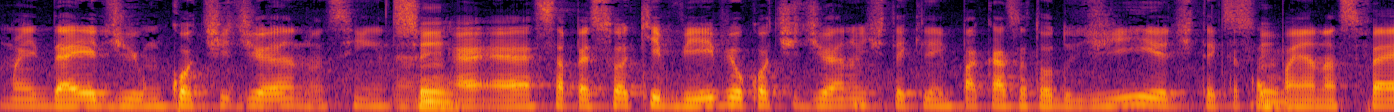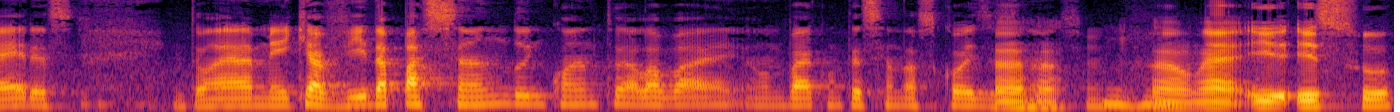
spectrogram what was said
uma ideia de um cotidiano, assim, né? Sim. É, é essa pessoa que vive o cotidiano de ter que limpar a casa todo dia, de ter que Sim. acompanhar nas férias. Então é meio que a vida passando enquanto ela vai, vai acontecendo as coisas, né? Aham. Assim. Não, é, e isso,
